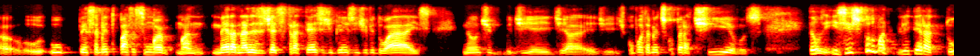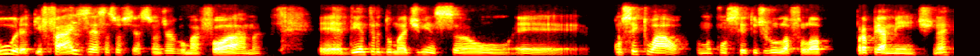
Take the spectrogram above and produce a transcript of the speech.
o, o pensamento passa a ser uma, uma, mera análise de estratégia de ganhos individuais, não de, de, de, de, comportamentos cooperativos. Então, existe toda uma literatura que faz essa associação de alguma forma, é, dentro de uma dimensão é, conceitual, um conceito de rule of law propriamente, né?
